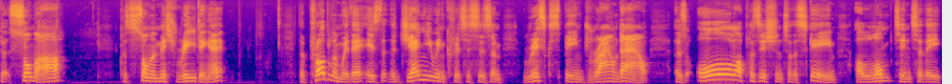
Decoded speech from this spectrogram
that some are, because some are misreading it. The problem with it is that the genuine criticism risks being drowned out as all opposition to the scheme are lumped into the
